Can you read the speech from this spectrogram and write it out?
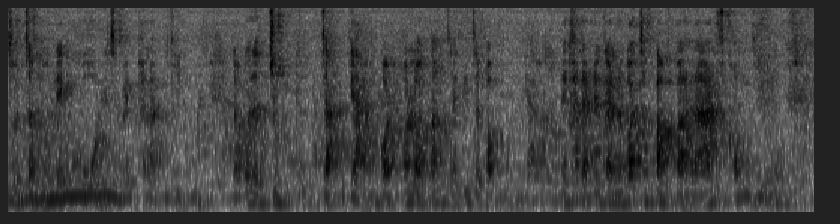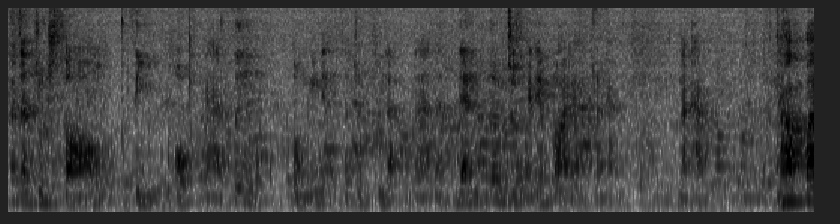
ส่วนจำนวนเลขคู่เนี่ยจะเป็นพลังหยินเราก็จะจุดจากหยางก่อนเพราะเราตั้งใจที่จะบำรุงหยางในขณะเดียวกันเราก็จะปรับบาลานซ์ของหยินก็จะจุด 2 4 6นะฮะซึ่งตรงนี้เนี่ยจะจุดที่หลังนะได้เริ่มจุดไปเรียบร้อยแล้วนะฮะนะครับครับมา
